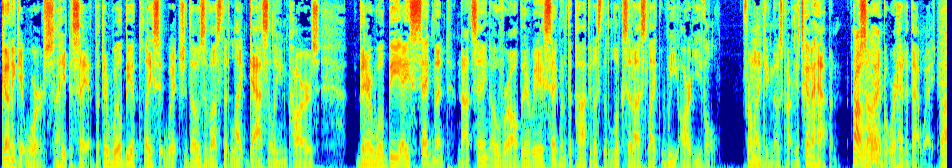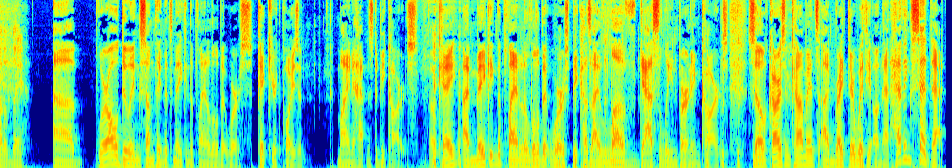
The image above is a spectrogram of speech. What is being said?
going to get worse. I hate to say it, but there will be a place at which those of us that like gasoline cars, there will be a segment, not saying overall, but there will be a segment of the populace that looks at us like we are evil for liking those cars. It's going to happen. Probably. I'm sorry, but we're headed that way. Probably. Uh, we're all doing something that's making the planet a little bit worse. Pick your poison. Mine happens to be cars. Okay, I'm making the planet a little bit worse because I love gasoline burning cars. So, cars and comments, I'm right there with you on that. Having said that,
